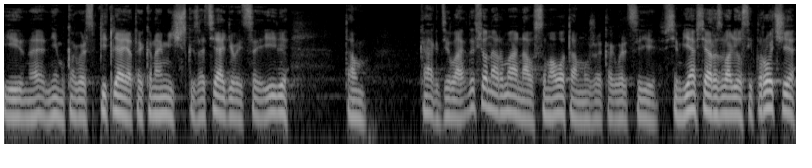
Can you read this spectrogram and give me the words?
и на ним, как говорится, петля эта экономическая затягивается, или там как дела? Да все нормально, а у самого там уже, как говорится, и семья вся развалилась и прочее.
